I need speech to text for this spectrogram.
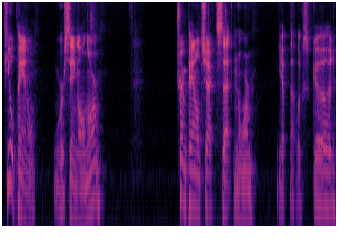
Fuel panel, we're seeing all norm. Trim panel checked, set, norm. Yep, that looks good.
